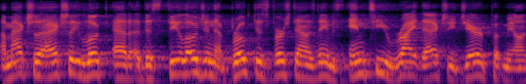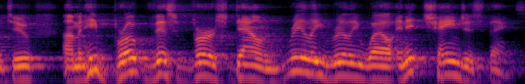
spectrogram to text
I'm actually I actually looked at this theologian that broke this verse down. His name is N.T. Wright. That actually Jared put me onto, um, and he broke this verse down really, really well, and it changes things.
